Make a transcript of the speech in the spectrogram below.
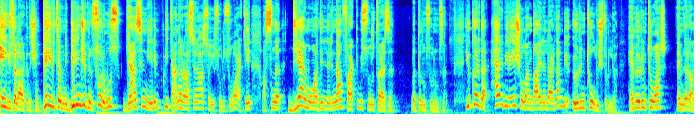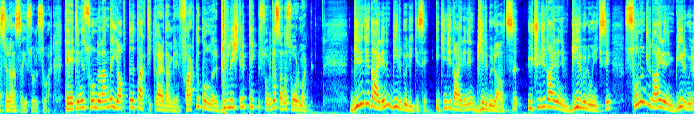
Ey güzel arkadaşım P vitamini birinci gün sorumuz gelsin diyelim. Bir tane rasyonel sayı sorusu var ki aslında diğer muadillerinden farklı bir soru tarzı. Bakalım sorumuza. Yukarıda her biri eş olan dairelerden bir örüntü oluşturuluyor. Hem örüntü var hem de rasyonel sayı sorusu var. TYT'nin son dönemde yaptığı taktiklerden biri. Farklı konuları birleştirip tek bir soruda sana sormak. Birinci dairenin 1 bölü 2'si, ikinci dairenin 1 bölü 6'sı, üçüncü dairenin 1 bölü 12'si, sonuncu dairenin 1 bölü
